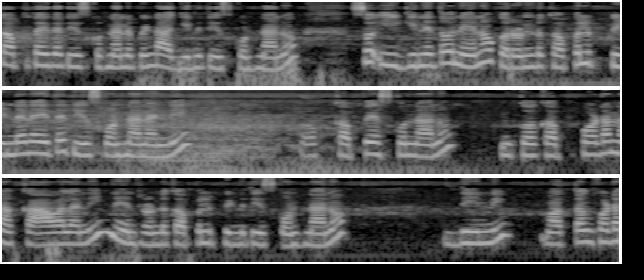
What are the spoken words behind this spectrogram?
కప్పుతో అయితే తీసుకుంటున్నాను పిండి ఆ గిన్నె తీసుకుంటున్నాను. సో ఈ గిన్నెతో నేను ఒక రెండు కప్పులు పిండిని అయితే తీసుకుంటున్నానండి. ఒక కప్పు వేసుకున్నాను. ఇంకో కప్పు కూడా నాకు కావాలని నేను రెండు కప్పులు పిండి తీసుకుంటున్నాను. దీన్ని మొత్తం కూడా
